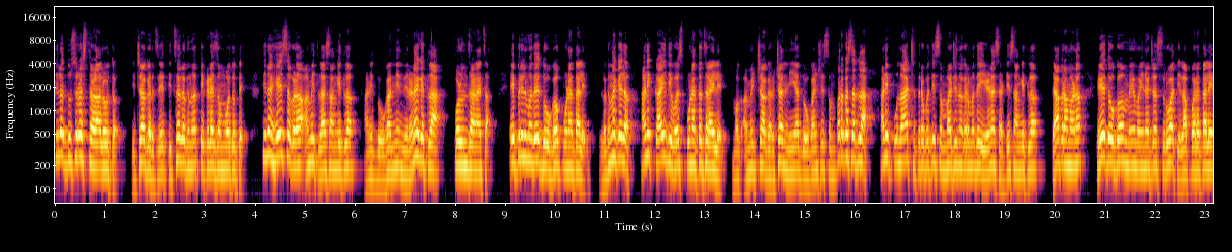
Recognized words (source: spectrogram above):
तिला दुसरं स्थळ आलं होतं. तिच्या घरचे तिचं लग्न तिकडे जमवत होते. तिनं हे सगळं अमितला सांगितलं आणि दोघांनी निर्णय घेतला पळून जाण्याचा. एप्रिलमध्ये दोघं पुण्यात आले लग्न केलं आणि काही दिवस पुण्यातच राहिले. मग अमितच्या घरच्यांनी या दोघांशी संपर्क साधला आणि पुन्हा छत्रपती संभाजीनगरमध्ये येण्यासाठी सांगितलं. त्याप्रमाणे हे दोघं मे महिन्याच्या सुरुवातीला परत आले.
